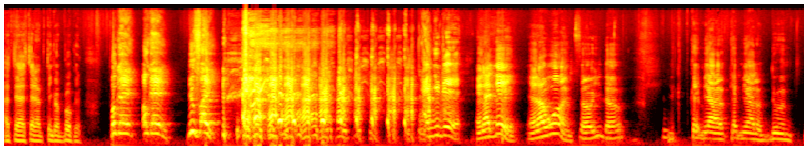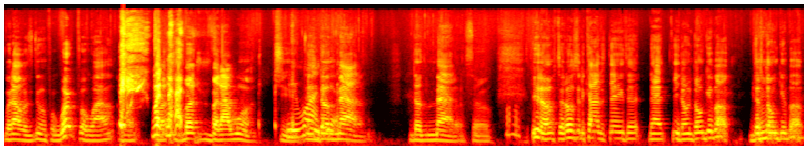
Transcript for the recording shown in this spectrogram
I said, "I said I think I broke it." Okay, okay, you fight. And you did. and I did, and I won. So you know, kept me out of kept me out of doing what I was doing for work for a while. Uh, But but, not- but but I won. Shoot, You won, It doesn't yeah. matter. Doesn't matter. So you know, so those are the kinds of things that that you know don't give up. Just don't give up.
